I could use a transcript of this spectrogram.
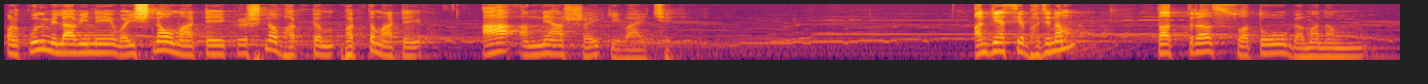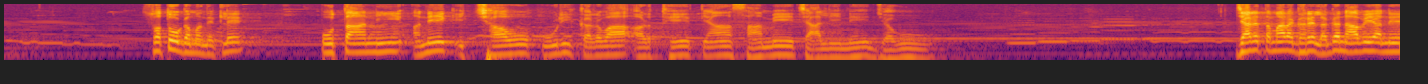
પણ કુલ મિલાવીને વૈષ્ણવ માટે, કૃષ્ણ ભક્ત ભક્ત માટે આ અન્યાશ્રય કહેવાય છે. અન્યસ્ય ભજનમ તત્ર સ્વતો ગમનમ. સ્વતો ગમન એટલે પોતાની અનેક ઈચ્છાઓ પૂરી કરવા અર્થે ત્યાં સામે ચાલીને જવું. જ્યારે તમારા ઘરે લગ્ન આવે અને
